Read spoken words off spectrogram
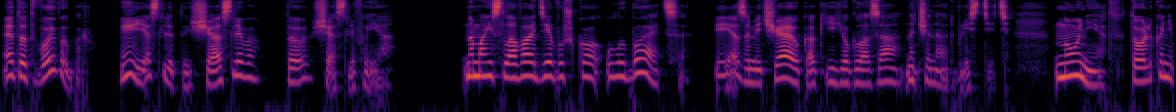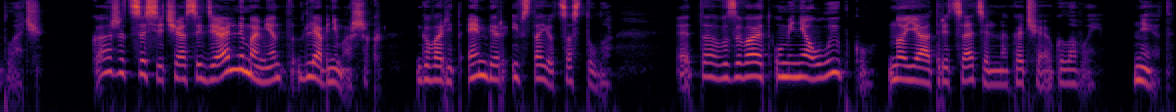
Это твой выбор. И если ты счастлива, то счастлив и я. На мои слова девушка улыбается, и я замечаю, как ее глаза начинают блестеть. Ну нет, только не плачь. Кажется, сейчас идеальный момент для обнимашек, говорит Эмбер и встает со стула. Это вызывает у меня улыбку, но я отрицательно качаю головой. Нет.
